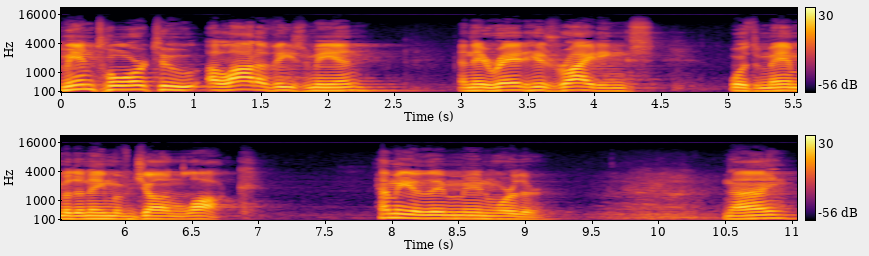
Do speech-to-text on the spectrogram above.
mentor to a lot of these men, and they read his writings, was a man by the name of John Locke. How many of them men were there? Nine.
